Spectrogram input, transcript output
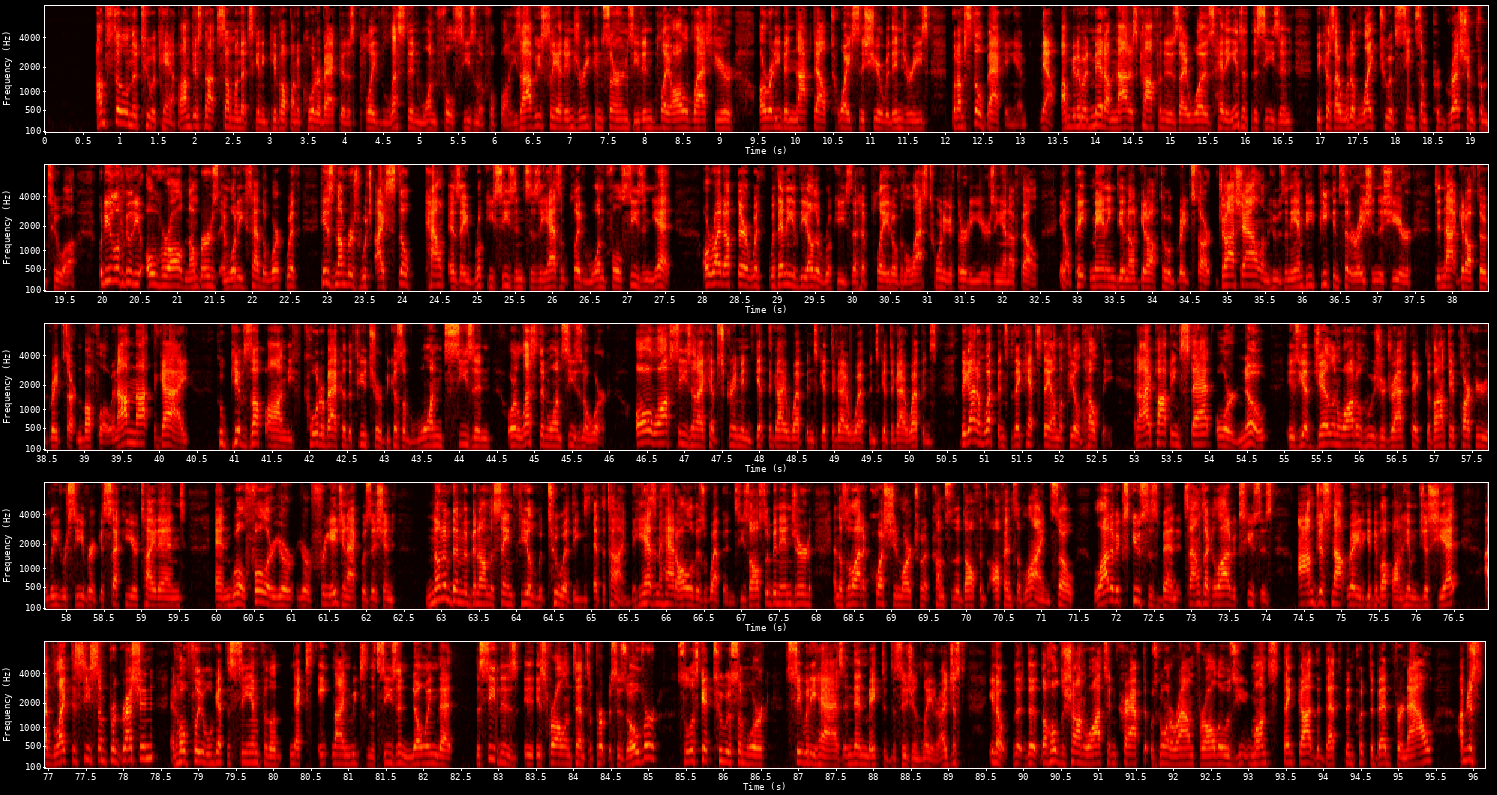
I'm still in the Tua camp. I'm just not someone that's going to give up on a quarterback that has played less than one full season of football. He's obviously had injury concerns. He didn't play all of last year, already been knocked out twice this year with injuries, but I'm still backing him. Now, I'm going to admit I'm not as confident as I was heading into the season because I would have liked to have seen some progression from Tua. But you look at the overall numbers and what he's had to work with, his numbers, which I still count as a rookie season since he hasn't played one full season yet are right up there with with any of the other rookies that have played over the last 20 or 30 years in the NFL. You know, Peyton Manning did not get off to a great start. Josh Allen, who's in the MVP consideration this year, did not get off to a great start in Buffalo. And I'm not the guy who gives up on the quarterback of the future because of one season or less than one season of work. All offseason, I kept screaming, get the guy weapons, get the guy weapons, get the guy weapons. They got him weapons, but they can't stay on the field healthy. An eye popping stat or note is you have Jaylen Waddle, who's your draft pick, DeVante Parker, your lead receiver, Gesicki, your tight end, and Will Fuller, your your free agent acquisition. None of them have been on the same field with Tua at the at the time. He hasn't had all of his weapons. He's also been injured, and there's a lot of question marks when it comes to the Dolphins' offensive line. So a lot of excuses, Ben. It sounds like a lot of excuses. I'm just not ready to give up on him just yet. I'd like to see some progression, and hopefully we'll get to see him for the next eight nine weeks of the season, knowing that the season is is for all intents and purposes over. So let's get Tua some work, see what he has, and then make the decision later. I just, you know, the the, the whole Deshaun Watson crap that was going around for all those months. Thank God that that's been put to bed for now. I'm just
